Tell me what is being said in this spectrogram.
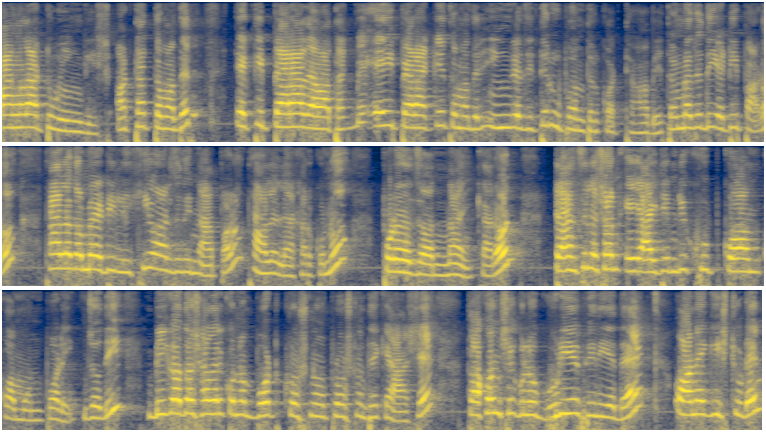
বাংলা টু ইংলিশ অর্থাৎ তোমাদের একটি প্যারা দেওয়া থাকবে, এই প্যারাকে তোমাদের ইংরেজিতে রূপান্তর করতে হবে। তোমরা যদি এটি পারো, তাহলে তোমরা এটি লিখিও, আর যদি না পারো, তাহলে লেখার কোনো প্রয়োজন নাই। কারণ ট্রান্সলেশন এই আইটেমটি খুব কম কমন পড়ে। যদি বিগত সালের কোনো বোর্ড প্রশ্ন প্রশ্ন থেকে আসে, তখন সেগুলো ঘুরিয়ে ফিরিয়ে দেয়। অনেক স্টুডেন্ট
